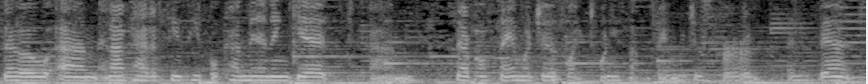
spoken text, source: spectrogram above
So, um, and I've had a few people come in and get um, several sandwiches, like 20 something sandwiches for an event.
